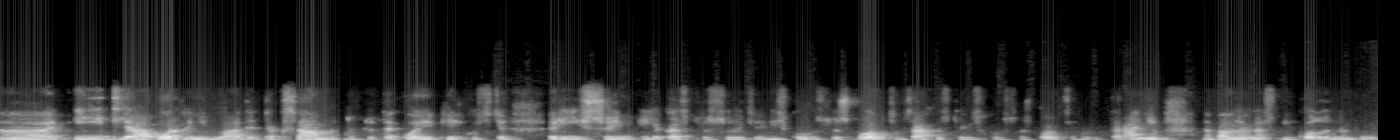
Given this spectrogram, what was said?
Е, І для органів влади так само, тобто такої кількості рішень, яка стосується військовослужбовців, захисту військовослужбовців і ветеранів, напевно, в нас ніколи не було.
